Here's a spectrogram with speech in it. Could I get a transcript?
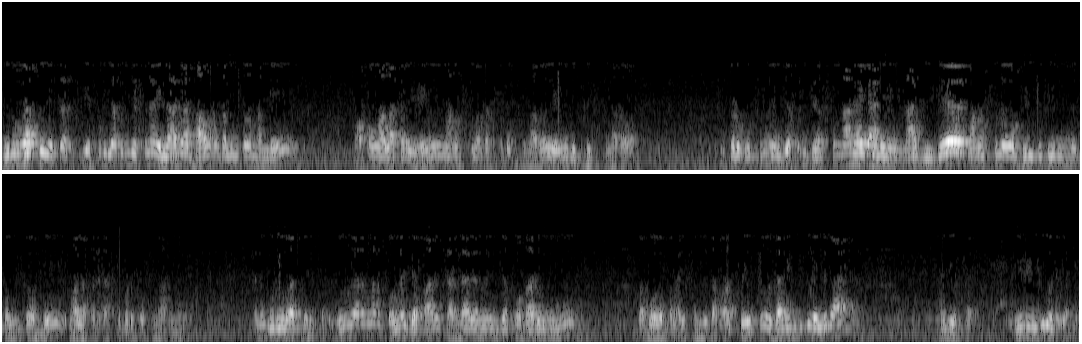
గురువు గారితో చెప్పారు ఎప్పుడు జపం చేసినా ఇలాగే భావన కలుగుతోందండి పాపం వాళ్ళు అక్కడ ఏమి మనస్సులో కష్టపడుతున్నారో ఏమి దుఃఖిస్తున్నారో ఇక్కడ కూర్చుని నేను జపం చేస్తున్నానే కానీ నాకు ఇదే మనస్సులో గిల్ట్ ఫీలింగ్ కలుగుతోంది. వాళ్ళు అక్కడ కష్టపడిపోతున్నారని అని గురువు గారు తెలిపారు. గురువు గారు అన్నారు పొల్ల జపాలి కంగారు ఇంకా కొన్నాడు బోధ లైఫ్ ఉంది తర్వాత చేస్తూ ఒకసారి ఇంటికి వెళ్ళిగా అని చెప్పారు. నేను ఇంటికి వచ్చాను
